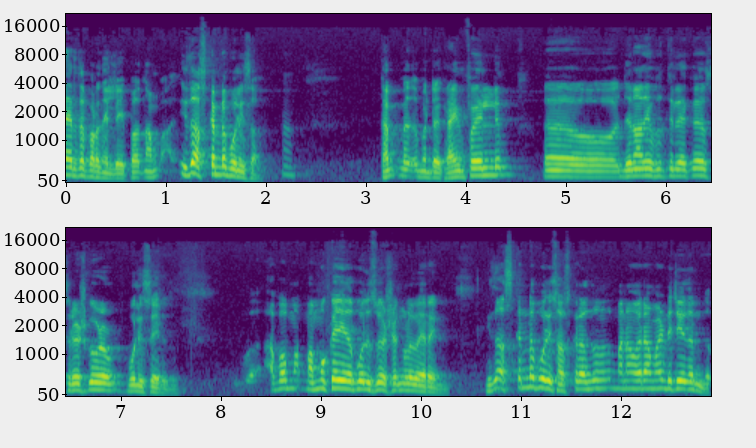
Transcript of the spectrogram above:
നേരത്തെ പറഞ്ഞില്ലേ ഇപ്പം ഇത് അസ്കറിന്റെ പോലീസാണ് മറ്റേ ക്രൈം ഫയലിലും ജനാധിപത്യത്തിലേക്ക് സുരേഷ് ഗോപി പോലീസായിരുന്നു. അപ്പം മമ്മൂക്ക ചെയ്ത പോലീസ് വേഷങ്ങൾ വേറെ ഇത് അസ്കറിന്റെ പോലീസ് അസ്കർ അത് മനോഹരമായിട്ട് ചെയ്തിട്ടുണ്ട്.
